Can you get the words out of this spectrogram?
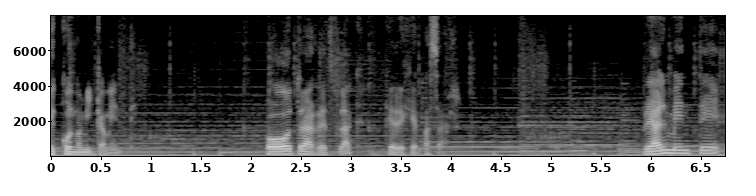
económicamente. Otra red flag que dejé pasar. Realmente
